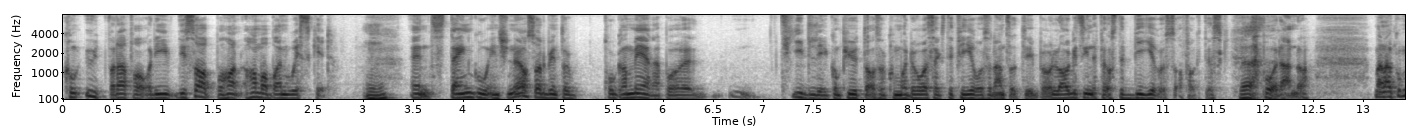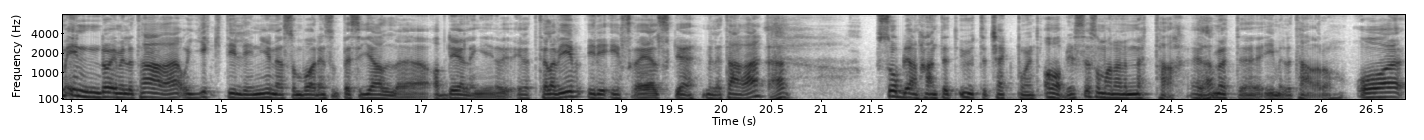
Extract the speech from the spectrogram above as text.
kom ut fra derfra, og de, de sa på han Han var bare en whiz-kid. En steingod ingeniør som hadde begynt å programmere på tidlige computere, altså Commodore 64 og den sånn type, og laget sine første viruser, faktisk, Ja. på den. da. Men han kom inn da i militæret og gikk de linjene som var en sånn spesiell avdeling i, i Tel Aviv, i det israelske militæret. Ja. Så ble han hentet ut til checkpoint av disse som han hadde møtt her. eh, Ja. Møtt eh, i militæret da. Og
